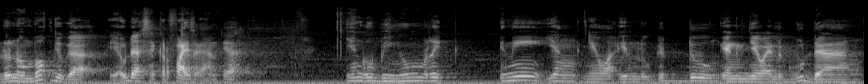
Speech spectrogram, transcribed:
lu nombok juga ya udah sacrifice kan. ya Yang gue bingung Rick, ini yang nyewain lu gedung, yang nyewain lu gudang,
